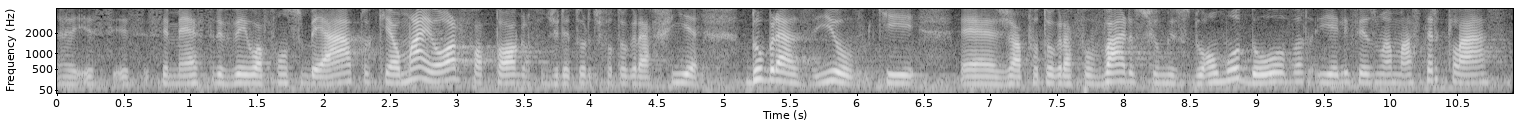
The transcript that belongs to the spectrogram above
é, esse, esse, semestre, veio o Afonso Beato, que é o maior fotógrafo, diretor de fotografia do Brasil, que é, já fotografou vários filmes do Almodóvar, e ele fez uma masterclass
